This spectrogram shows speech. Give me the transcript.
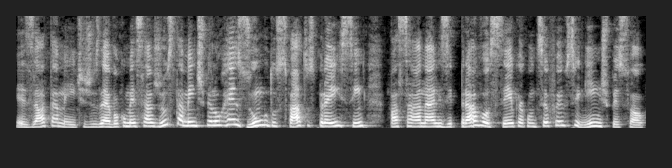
Exatamente, José. Vou começar justamente pelo resumo dos fatos para aí sim passar a análise para você. O que aconteceu foi o seguinte, pessoal:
